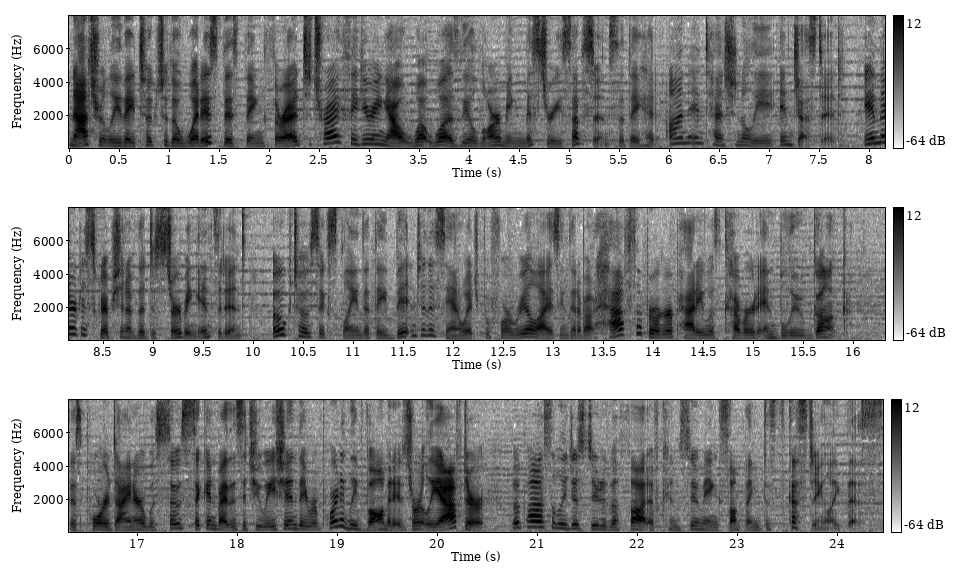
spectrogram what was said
Naturally, they took to the What Is This Thing thread to try figuring out what was the alarming mystery substance that they had unintentionally ingested. In their description of the disturbing incident, Oak Toast explained that they bit into the sandwich before realizing that about half the burger patty was covered in blue gunk. This poor diner was so sickened by the situation they reportedly vomited shortly after, but possibly just due to the thought of consuming something disgusting like this.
